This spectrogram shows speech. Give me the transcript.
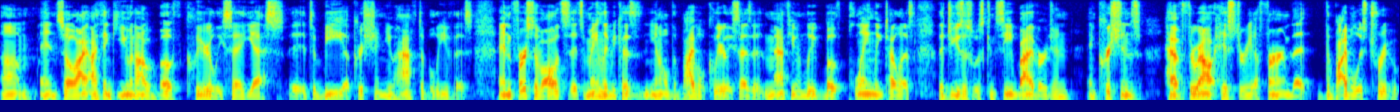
Um, and so I, I think you and I would both clearly say yes. I- to be a Christian, you have to believe this. And first of all, it's it's mainly because you know the Bible clearly says it. Matthew and Luke both plainly tell us that Jesus was conceived by a virgin, and Christians have throughout history affirmed that the Bible is true.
